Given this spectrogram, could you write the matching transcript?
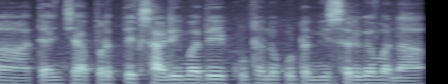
अं, त्यांच्या प्रत्येक साडीमध्ये कुठं ना कुठं निसर्ग म्हणा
